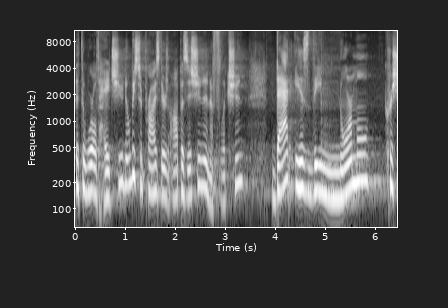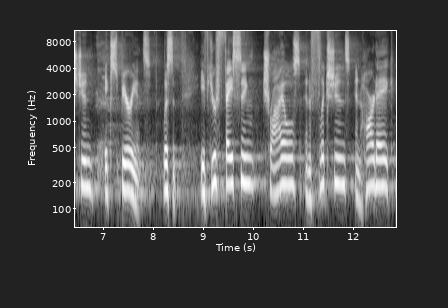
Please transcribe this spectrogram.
that the world hates you. Don't be surprised there's opposition and affliction. That is the normal Christian experience. Listen, if you're facing trials and afflictions and heartache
